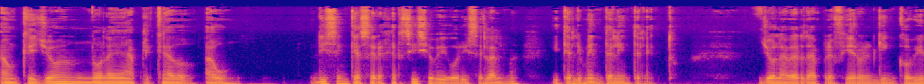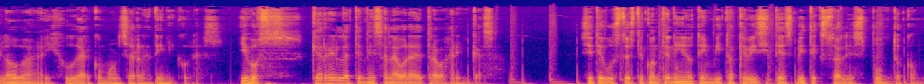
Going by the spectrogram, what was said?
aunque yo no la he aplicado aún. Dicen que hacer ejercicio vigoriza el alma y te alimenta el intelecto. Yo la verdad prefiero el ginkgo biloba y jugar con Montserrat y Nicolás. ¿Y vos? ¿Qué regla tenés a la hora de trabajar en casa? Si te gustó este contenido, te invito a que visites bitextuales.com.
